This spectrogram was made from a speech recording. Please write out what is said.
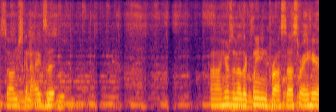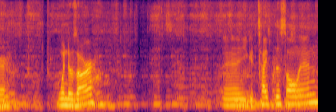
So I'm just gonna exit. Uh, here's another cleaning process right here. Windows R. And you could type this all in.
